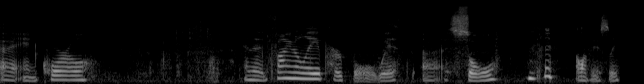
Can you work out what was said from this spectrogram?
uh, and Coral. And then finally, purple with uh, Soul, obviously.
